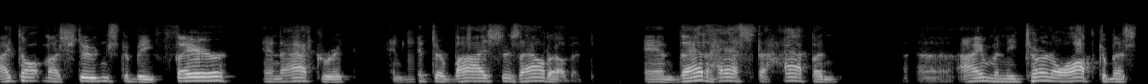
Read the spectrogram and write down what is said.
I taught my students to be fair and accurate and get their biases out of it. And that has to happen uh, I'm an eternal optimist,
